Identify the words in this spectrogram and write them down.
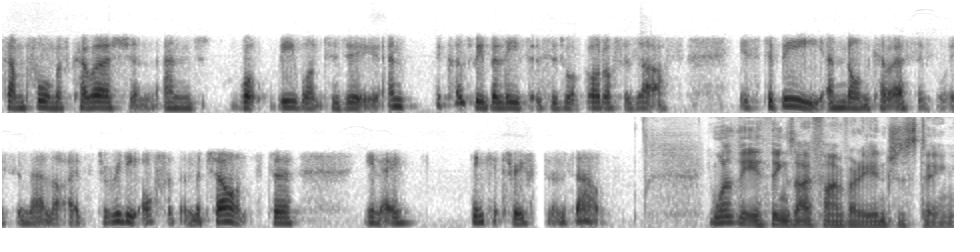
some form of coercion, and what we want to do, and because we believe that this is what God offers us, is to be a non-coercive voice in their lives, to really offer them a chance to, you know, think it through for themselves. One of the things I find very interesting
